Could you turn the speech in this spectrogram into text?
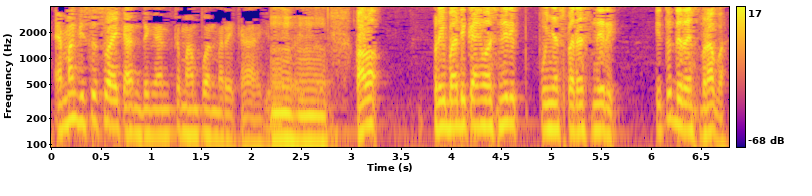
emang disesuaikan dengan kemampuan mereka gitu. Mhm. Kalau pribadi Kang Iwan sendiri punya sepeda sendiri, itu di range berapa?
